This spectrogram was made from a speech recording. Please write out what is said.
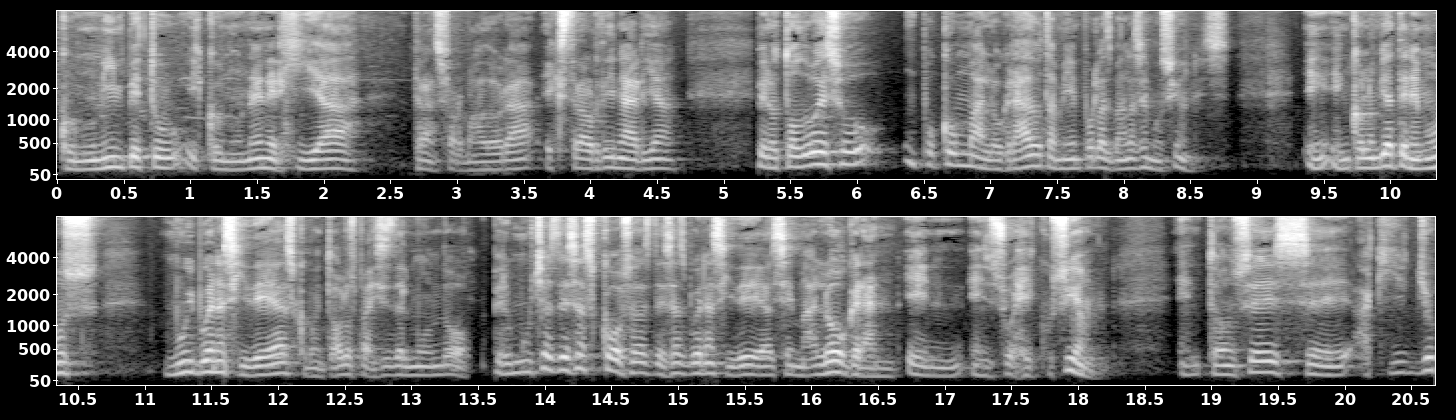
con un ímpetu y con una energía transformadora extraordinaria, pero todo eso un poco malogrado también por las malas emociones. En, Colombia tenemos muy buenas ideas, como en todos los países del mundo, pero muchas de esas cosas, de esas buenas ideas, se malogran en, su ejecución. Entonces, eh, aquí yo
